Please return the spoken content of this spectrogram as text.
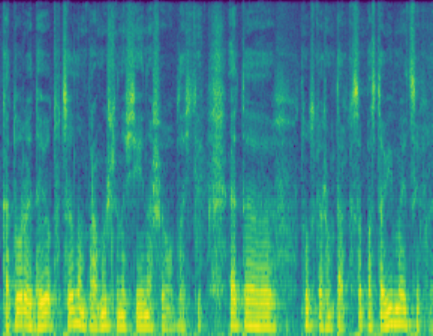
которые дает в целом промышленность всей нашей области. Это ну, скажем так, сопоставимые цифры.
